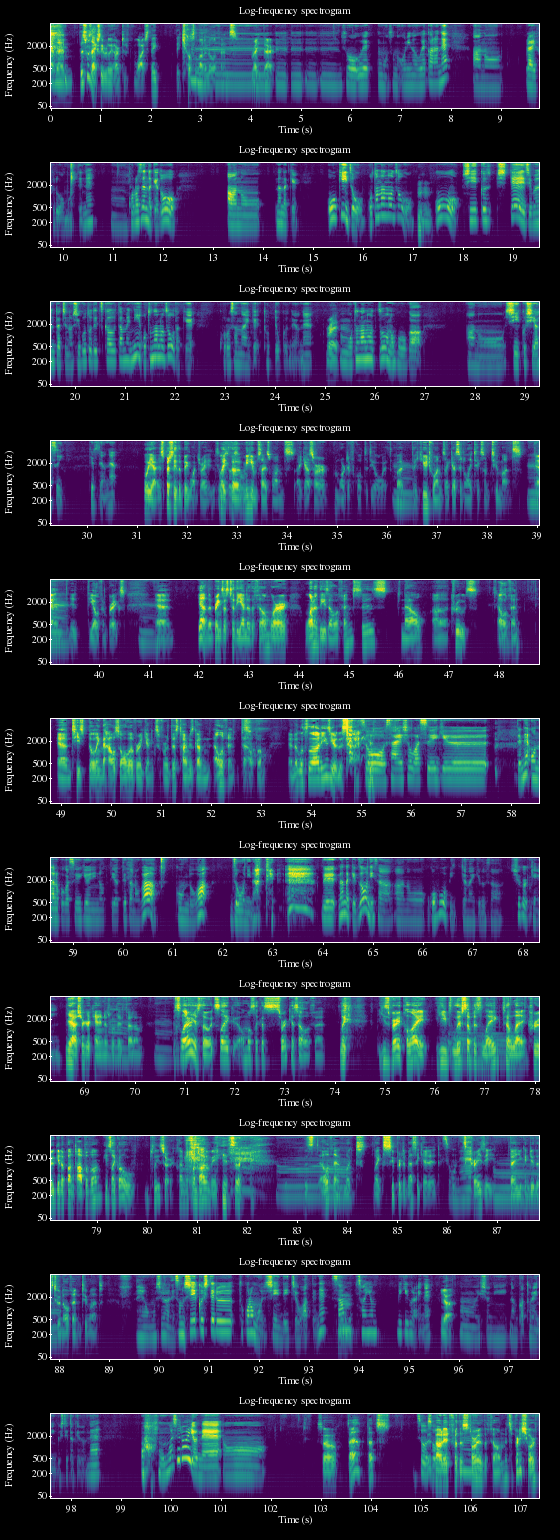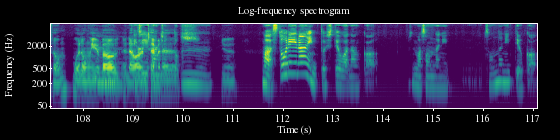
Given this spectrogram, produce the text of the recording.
And then this was actually really hard to watch. They they killed a lot of elephants right there. うんうんうんうんそう上もうその檻の上からねあのライフルを持ってね、うん、殺すんだけどあのなんだっけ大きい象大人の象 hmm を飼育して自分たちの仕事で使うために大人の象だけ殺さないで取っておくんだよね、Right. うん、大人の象の方があの飼育しやすいって言ってたよね Well, yeah, especially the big ones, right? Like the medium-sized ones, I guess, are more difficult to deal with. Mm. But the huge ones, I guess, it only takes them two months, mm. and it, the elephant breaks. Mm. And yeah, that brings us to the end of the film, where one of these elephants is now uh, Kru's elephant, and he's building the house all over again, except for this time he's got an elephant to help him, and it looks a lot easier this time. そう、最初は水牛でね、女の子が水牛に乗ってやってたのが。今度は象になって。でなんだっけ象にさあのご褒美じゃないけどさ sugar cane yeah sugar cane is what they fed him. Mm, mm, mm. It's hilarious though. It's like almost like a circus elephant. Like he's very polite. He lifts up his leg to oh. let Kru get up on top of him. He's like oh please sir climb up on top of me. It's like this oh. elephant looked like super domesticated. It's crazy that you can do this to an elephant in two months. ね面白いね。その飼育してるところもシーンで一応あってね。うん。34匹ぐらいね、Yeah, うん、一緒になんかトレーニングしてたけどね。お 面白いよね。うん。so that that's そうそう about it for the story of the film. It's a pretty short film. What only about うん an hour 一 and 時 ten minutes? まあストーリーラインとしてはなんかまあそんなにそんなにっていうか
